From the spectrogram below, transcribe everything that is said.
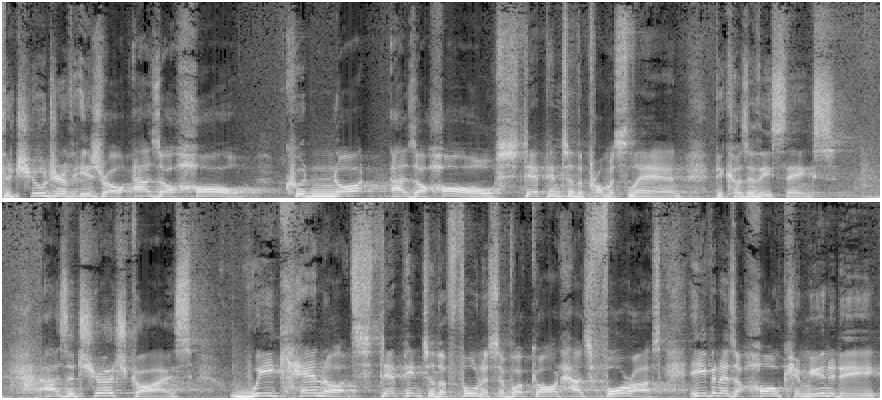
The children of Israel as a whole could not, as a whole, step into the promised land because of these things. As a church, guys, we cannot step into the fullness of what God has for us, even as a whole community,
